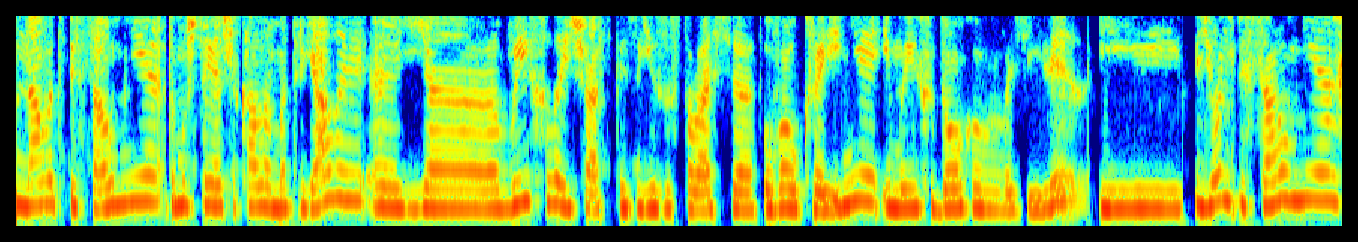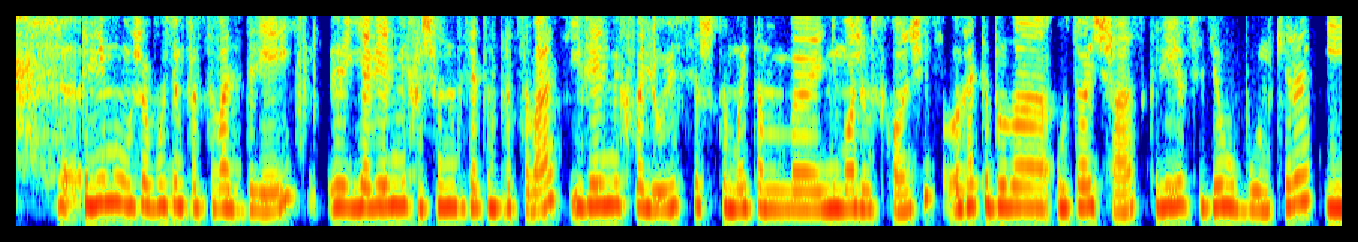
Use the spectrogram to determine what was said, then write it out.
ён нават пісаў мне тому что я чакала матэрыялы я выехала і часткай з іх засталася ва ўкраіне і мы іх доўга вывозілі і ён пісаў мне калі мы ўжо будзем працаваць далей я вельмі хочу над гэтым працаваць і вельмі хвалююся что мы там не можемм скончыць гэта было у той час калі сидзеў у бункеры і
